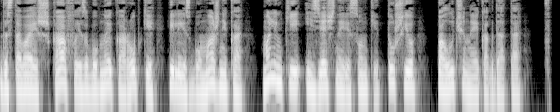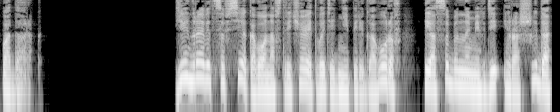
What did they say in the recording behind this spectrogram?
доставая из шкафа, из обувной коробки или из бумажника маленькие изящные рисунки тушью, полученные когда-то в подарок. Ей нравятся все, кого она встречает в эти дни переговоров, и особенно Мехди и Рашида,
